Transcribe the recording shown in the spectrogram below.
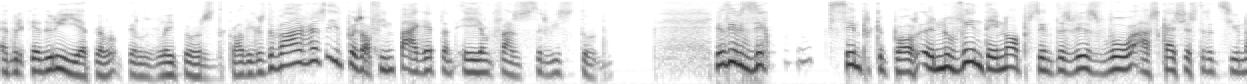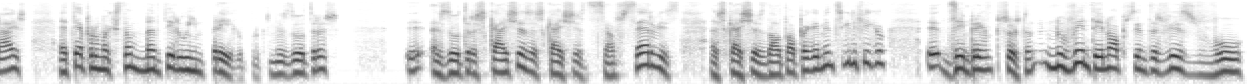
a mercadoria pelo, pelos leitores de códigos de barras e depois ao fim paga, portanto é ele que faz o serviço todo. Eu devo dizer que sempre que posso, 99% das vezes vou às caixas tradicionais até por uma questão de manter o emprego, porque nas outras eh, as outras caixas, as caixas de self-service, as caixas de autopagamento, significam eh, desemprego de pessoas. Portanto, 99% das vezes vou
